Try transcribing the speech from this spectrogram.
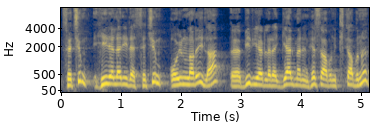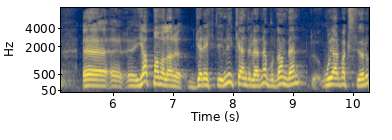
seçim hileleriyle, seçim oyunlarıyla e, bir yerlere gelmenin hesabını, kitabını e, yapmamaları gerektiğini kendilerine buradan ben uyarmak istiyorum.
